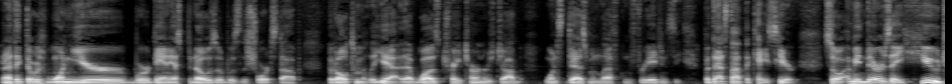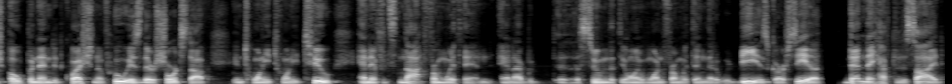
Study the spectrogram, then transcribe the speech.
And I think there was one year where Danny Espinosa was the shortstop, but ultimately, yeah, that was Trea Turner's job once Desmond left in free agency. But that's not the case here. So, I mean, there's a huge open-ended question of who is their shortstop in 2022. And if it's not from within, and I would uh, assume that the only one from within that it would be is Garcia, then they have to decide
